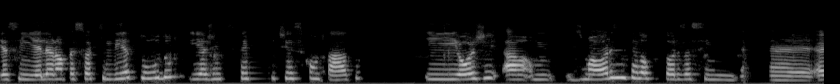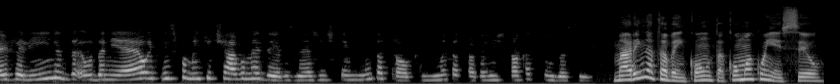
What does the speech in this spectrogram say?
E assim, ele era uma pessoa que lia tudo e a gente sempre tinha esse contato. E hoje, um dos maiores interlocutores, assim, é, é a Eveline, o Daniel e principalmente o Tiago Medeiros, né? A gente tem muita troca, muita troca, a gente troca tudo, assim. Marina também conta como a conheceu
